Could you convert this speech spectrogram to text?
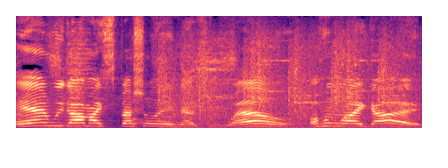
And we got my special in as well. Oh my god.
